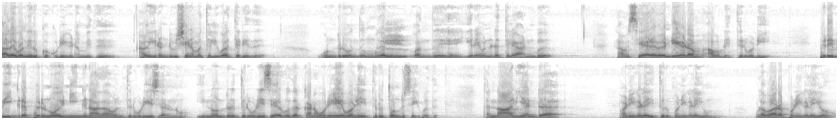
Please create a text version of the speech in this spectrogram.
தலைவன் இருக்கக்கூடிய இடம் இது. ஆக இரண்டு விஷயம் நம்ம தெளிவாக தெரியுது. ஒன்று வந்து முதல் வந்து இறைவனிடத்தில் அன்பு. நாம் சேர வேண்டிய இடம் அவருடைய திருவடி. பிறவிங்கிற பெருநோய் நீங்கினாதான் அவன் திருவடியை சேரணும். இன்னொன்று திருவடி சேர்வதற்கான ஒரே வழி திருத்தொண்டு செய்வது. தன்னால் என்ற பணிகளை திருப்பணிகளையும் உளவாரப் பணிகளையும்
